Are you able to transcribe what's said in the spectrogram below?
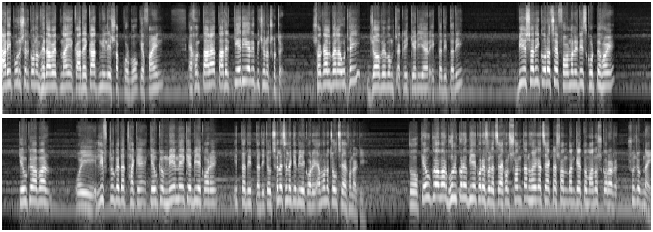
নারী পুরুষের কোনো ভেদাভেদ নাই, কাঁধে কাঁধ মিলিয়ে সব করব, ওকে ফাইন এখন তারা তাদের কেরিয়ারের পিছনে ছোটে। সকালবেলা উঠেই জব এবং চাকরি কেরিয়ার ইত্যাদি ইত্যাদি। বিয়ে শাদী করেছে ফর্মালিটিস করতে হয়। কেউ কেউ আবার ওই লিভ টুগেদার থাকে, কেউ কেউ মেয়ে মেয়েকে বিয়ে করে, ইত্যাদি ইত্যাদি। কেউ ছেলে ছেলেকে বিয়ে করে, এমনও চলছে এখন আর কি। তো কেউ কেউ আবার ভুল করে বিয়ে করে ফেলেছে। এখন সন্তান হয়ে গেছে একটা সন্তানকে, তো মানুষ করার সুযোগ নাই।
